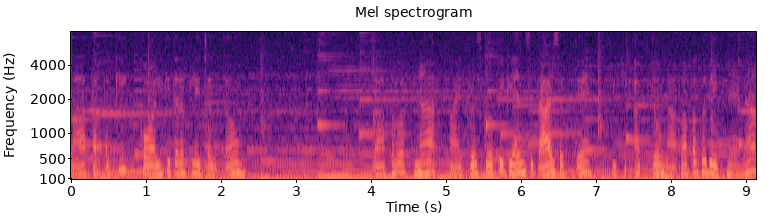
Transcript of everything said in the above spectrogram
माँ पापा की कॉल की तरफ़ ले चलता हूँ। तो आप अब अपना माइक्रोस्कोपिक लेंस उतार सकते हैं, क्योंकि अब तो माँ पापा को देखना है ना।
